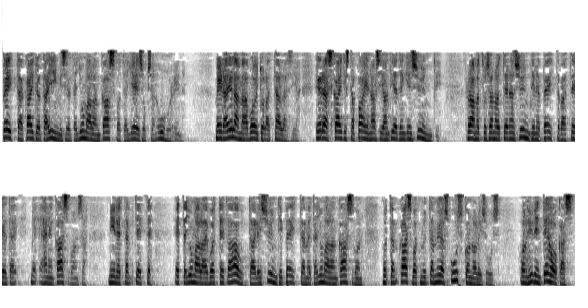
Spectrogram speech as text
peittää kaikilta ihmisiltä Jumalan kasvot ja Jeesuksen uhrin. Meidän elämää voi tulla tällaisia. Eräs kaikista pahin asia on tietenkin synti. Raamattu sanoo, että teidän syntine peittävät teiltä hänen kasvonsa niin, että, teette, että Jumala ei voi teitä auttaa. Eli synti peittää meitä Jumalan kasvon, mutta kasvot, mutta myös uskonnollisuus on hyvin tehokas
